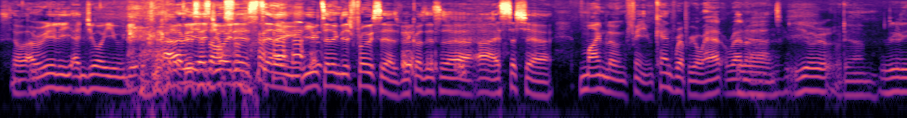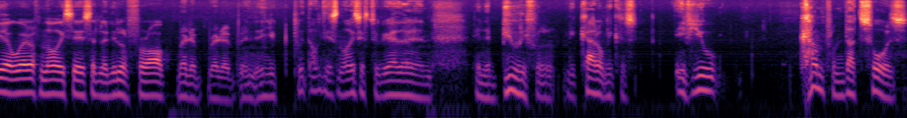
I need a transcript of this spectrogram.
So I really enjoy you. I really enjoy awesome. this telling you telling this process because it's uh, uh, it's such a mind blowing thing. You can't wrap your head around Yeah, it. you're But um, really aware of noises and the little frog, and you put all these noises together and in a beautiful icaro because if you come from that source,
